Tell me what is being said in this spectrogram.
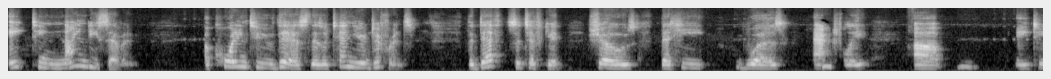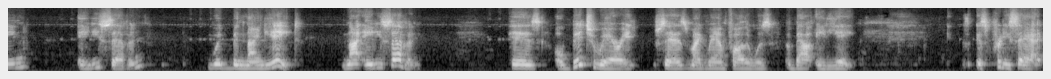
1897. According to this, there's a 10 year difference. The death certificate shows that he was actually uh, 1887, would have been 98, not 87. His obituary says my grandfather was about 88 it's pretty sad.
